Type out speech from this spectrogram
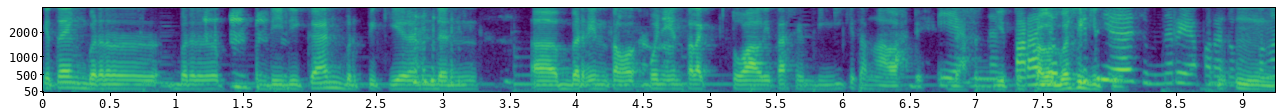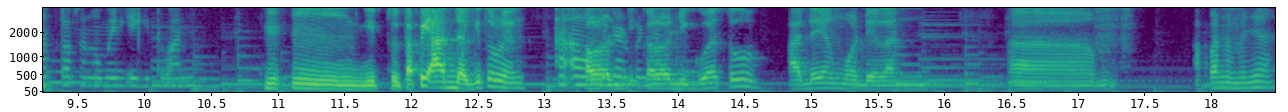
kita yang ber berpendidikan berpikiran dan uh, berintel punya intelektualitas yang tinggi kita ngalah deh Iya benar. gitu kalau Paradoks gue sih gitu gitu ya sebenarnya paradoks Mm-mm. banget kalau ngomongin kayak gituan. Mm-mm, gitu tapi ada gitu loh yang Ah, ah, kalau di benar. kalau di gue tuh ada yang modelan um, apa namanya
